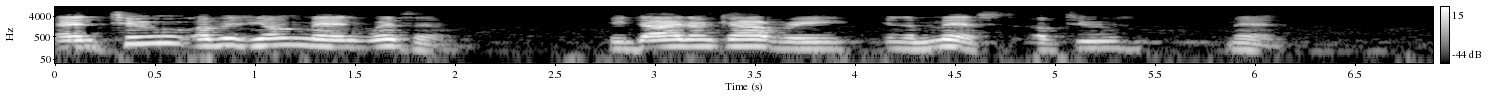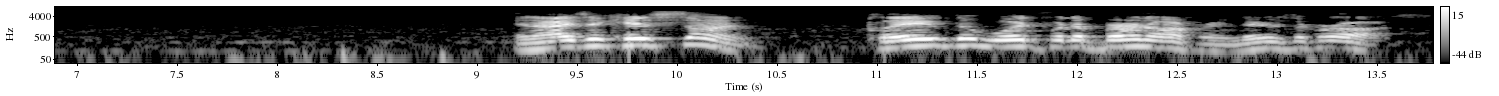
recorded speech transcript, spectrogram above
And two of his young men with him. He died on Calvary in the midst of two men. And Isaac his son clave the wood for the burnt offering. There's the cross.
